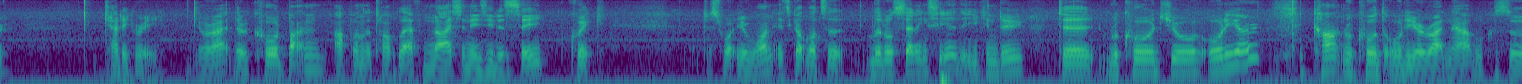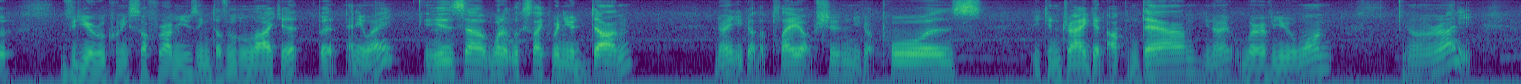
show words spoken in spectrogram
category. Alright, the record button up on the top left, nice and easy to see, quick, just what you want. It's got lots of little settings here that you can do to record your audio. Can't record the audio right now because the video recording software I'm using doesn't like it. But anyway, here's uh, what it looks like when you're done. You know, you got the play option, you got pause, you can drag it up and down, you know, wherever you want. Alrighty.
